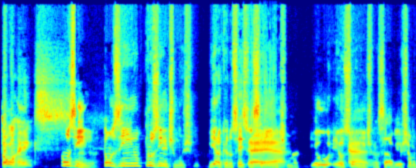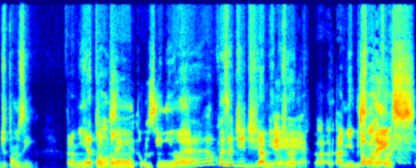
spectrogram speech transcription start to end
Tom Hanks. Tonzinho, tonzinho pros íntimos. Bianca, eu não sei se você é, É. íntima. Eu, eu sou É. íntimo, sabe? Eu chamo de tonzinho. Pra mim é tonton, Tonzinho. tonzinho, é uma coisa de, de amigos, né? É, a Amigos Tom Hanks,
